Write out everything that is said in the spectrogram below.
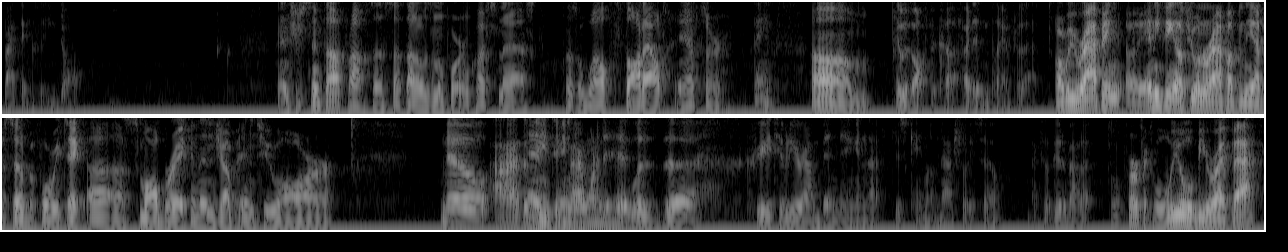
by things that you don't. Interesting thought process. I thought it was an important question to ask. That was a well thought out answer. Thanks. Um, It was off the cuff. I didn't plan for that. are we wrapping? Uh, anything else you want to wrap up in the episode before we take a, a small break and then jump into our? No, uh, the main Ending. thing that I wanted to hit was the creativity around bending, and that just came up naturally. So I feel good about it. Well, perfect. Well, we will be right back,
